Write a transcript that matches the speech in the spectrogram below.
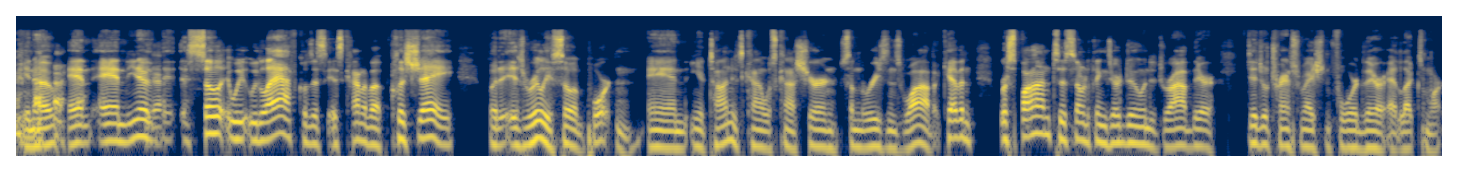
you know? And and you know yeah. so we, we laugh because it's, it's kind of a cliche but it is really so important. And you know tonya's kind of was kind of sharing some of the reasons why. But kevin respond to some of the things they're doing to drive their digital transformation forward there at lexmark.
